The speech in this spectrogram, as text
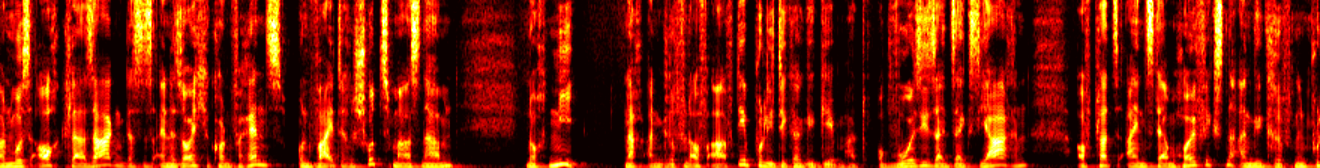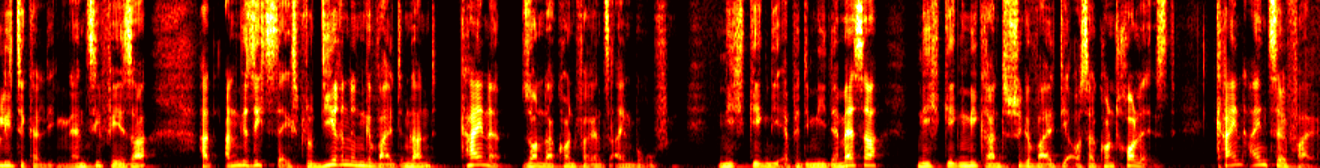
man muss auch klar sagen, dass es eine solche Konferenz und weitere Schutzmaßnahmen noch nie nach Angriffen auf AfD-Politiker gegeben hat, obwohl sie seit sechs Jahren auf Platz 1 der am häufigsten angegriffenen Politiker liegen. Nancy Faeser hat angesichts der explodierenden Gewalt im Land keine Sonderkonferenz einberufen. Nicht gegen die Epidemie der Messer, nicht gegen migrantische Gewalt, die außer Kontrolle ist. Kein Einzelfall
